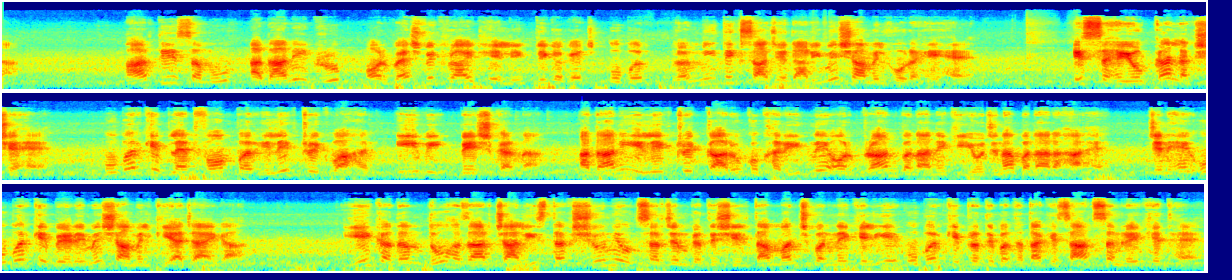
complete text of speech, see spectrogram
जाएगा भारतीय समूह, अदानी ग्रुप और वैश्विक राइड हेलिंग दिग्गज उबर रणनीतिक साझेदारी में शामिल हो रहे हैं। इस सहयोग का लक्ष्य है, उबर के प्लेटफॉर्म पर इलेक्ट्रिक वाहन ईवी पेश करना। अदानी इलेक्ट्रिक कारों को खरीदने और ब्रांड बनाने की योजना बना रहा है, जिन्हें उबर के बेड़े में शामिल किया जाएगा। ये कदम 2040 तक शून्य उत्सर्जन गतिशीलता मंच बनने के लिए उबर की प्रतिबद्धता के साथ संरेखित है।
